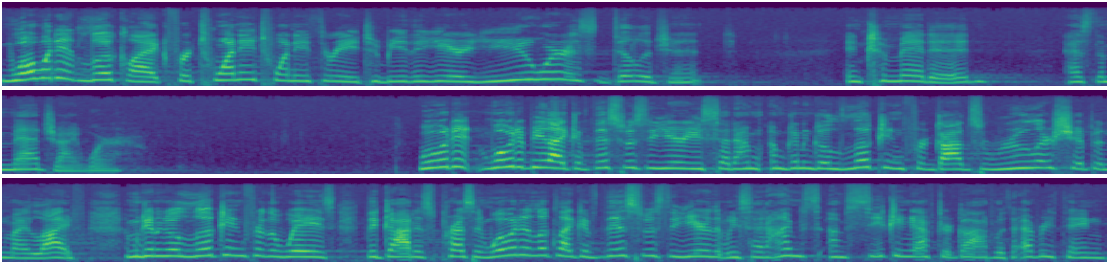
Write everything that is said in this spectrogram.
What would it look like for 2023 to be the year you were as diligent and committed as the Magi were? What would, it, what would it be like if this was the year you said, I'm, I'm going to go looking for God's rulership in my life? I'm going to go looking for the ways that God is present. What would it look like if this was the year that we said, I'm, I'm seeking after God with everything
